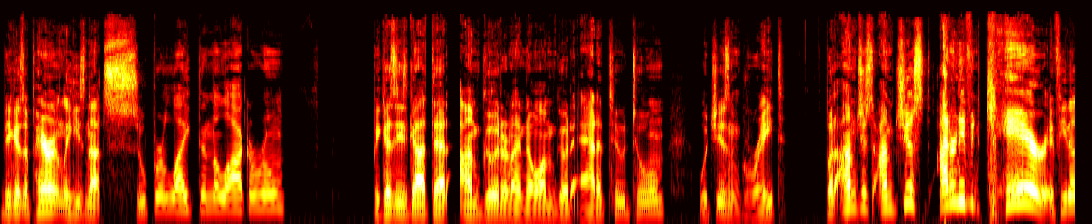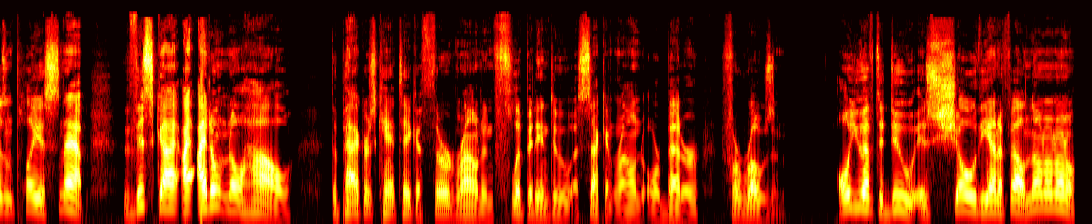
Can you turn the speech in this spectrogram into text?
because apparently he's not super liked in the locker room because he's got that I'm good and I know I'm good attitude to him, which isn't great. But I'm just, I'm just, I don't even care if he doesn't play a snap. This guy, I, I don't know how the Packers can't take a third round and flip it into a second round or better for Rosen. All you have to do is show the NFL. No, no, no, no.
